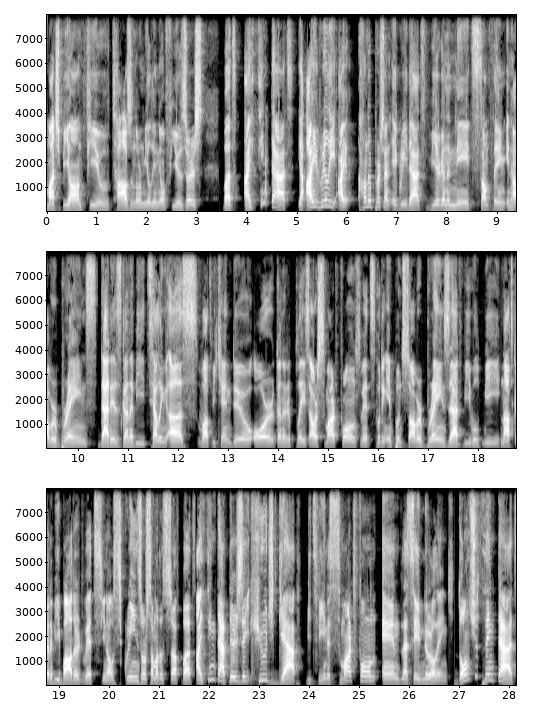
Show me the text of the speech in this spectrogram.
much beyond few thousand or million of users but i think that yeah i really i 100% agree that we're gonna need something in our brains that is gonna be telling us what we can do or gonna replace our smartphones with putting inputs to our brains that we will be not gonna be bothered with you know screens or some other stuff. But i think that there's a huge gap between a smartphone and let's say neuralink. Don't you think that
